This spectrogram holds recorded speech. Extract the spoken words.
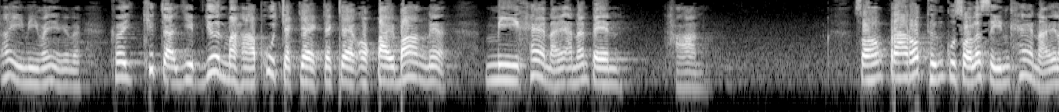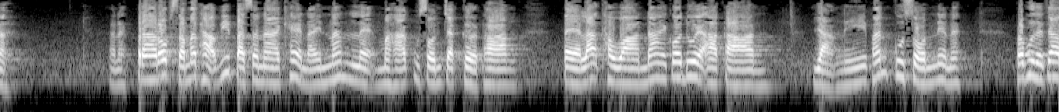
ให้มีไหมอย่างเงี้ย เคยคิดจะหยิบยื่นมาหาผู้แจกแจกแจกแจกออกไปบ้างเนี่ย มีแค่ไหนอันนั้นเป็นทานสองปรารบถึงกุศลศีลแค่ไหนล่ะนะปรารบสมถาวิปัสนาแค่ไหนนั่นแหละ มหากุศลจะเกิดทาง แต่ละทวารได้ก็ด้วยอาการอย่างนี้พันกุศลเนี่ยนะพระพุทธเจ้า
